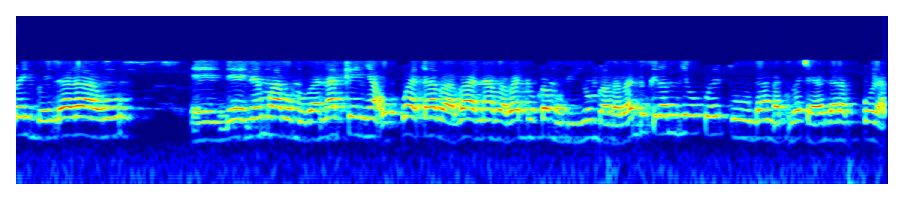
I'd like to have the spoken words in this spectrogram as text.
tribe endala awo nemu abo mu bannakenya okukwata abo abaana abo abadduka mu biyumba nga baddukira mu byokwetunda nga tebakyayagala kukola.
